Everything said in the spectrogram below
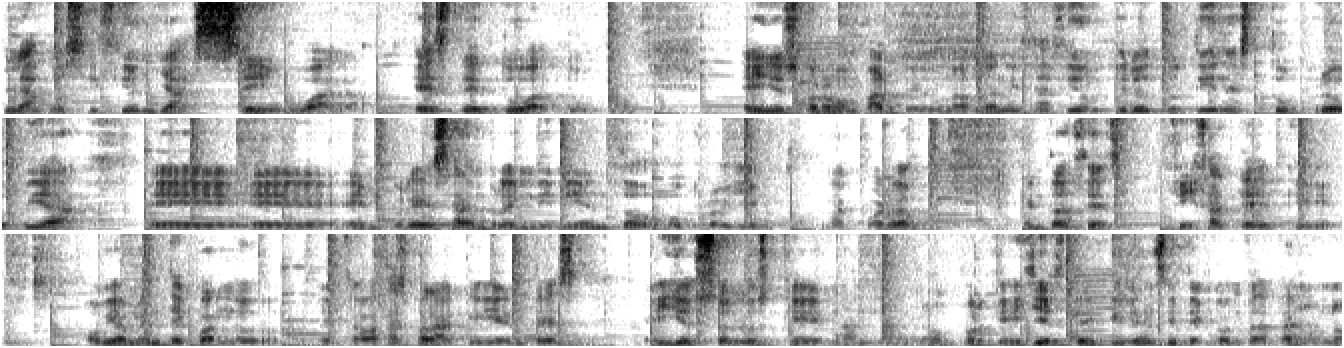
la posición ya se iguala, es de tú a tú ellos forman parte de una organización, pero tú tienes tu propia eh, eh, empresa, emprendimiento o proyecto, ¿de acuerdo? Entonces, fíjate que obviamente cuando trabajas para clientes, ellos son los que mandan, ¿no? Porque ellos deciden si te contratan o no.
